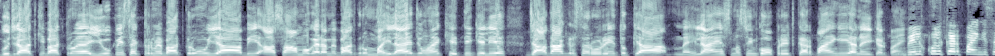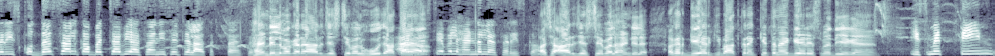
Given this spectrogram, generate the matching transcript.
गुजरात की बात करूँ या यूपी सेक्टर में बात करूँ या अभी आसाम वगैरह में बात करूँ महिलाएँ जो हैं खेती के लिए ज़्यादा अग्रसर हो रही हैं तो क्या महिलाएँ इस मशीन को ऑपरेट कर पाएँगी या नहीं कर पाएँगी? बिल्कुल कर पाएँगे सर। इसको दस साल का बच्चा भी आसानी से चला सकता है सर। हैंडल वगैरह एडजस्टेबल हो जाता है? एडजस्टेबल हैंडल है सर इसका। अच्छा एडजस्टेबल हैंडल है। अगर गेयर की बात करें कितने गेयर इसमें दिए गए हैं? इसमें तीन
